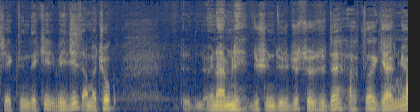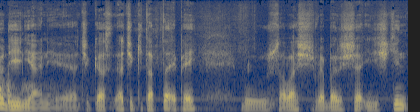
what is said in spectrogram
şeklindeki veciz ama çok önemli düşündürücü sözü de akla gelmiyor değil yani. Açık açık kitapta epey bu savaş ve barışa ilişkin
